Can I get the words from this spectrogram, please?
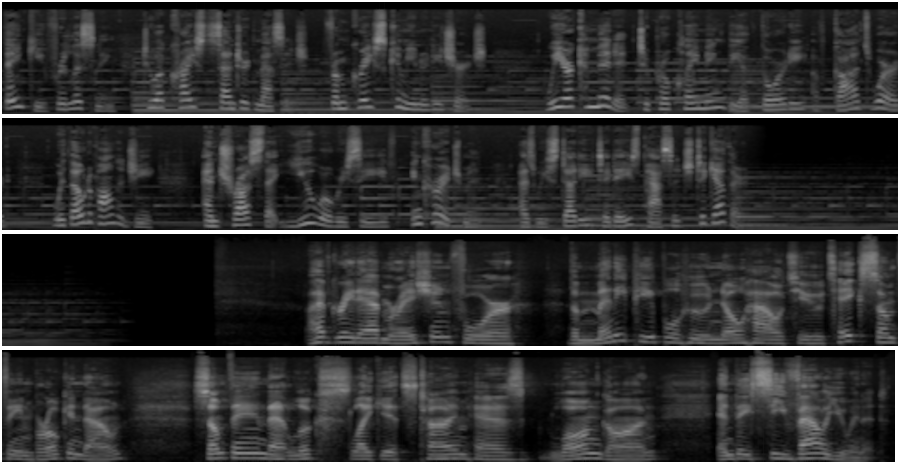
Thank you for listening to a Christ centered message from Grace Community Church. We are committed to proclaiming the authority of God's Word without apology and trust that you will receive encouragement as we study today's passage together. I have great admiration for the many people who know how to take something broken down something that looks like its time has long gone, and they see value in it.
